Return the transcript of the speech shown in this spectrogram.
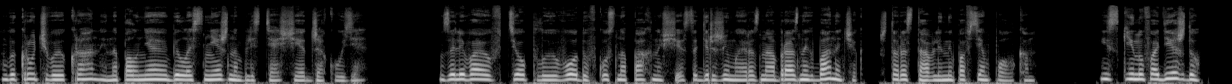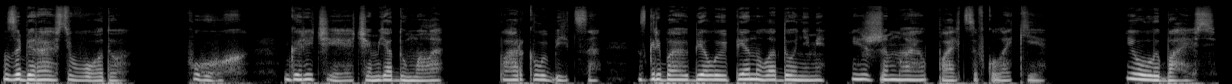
Выкручиваю кран и наполняю белоснежно-блестящее джакузи. Заливаю в теплую воду вкусно пахнущее содержимое разнообразных баночек, что расставлены по всем полкам. И, скинув одежду, забираюсь в воду. Фух, Горячее, чем я думала. Пар клубится. Сгребаю белую пену ладонями и сжимаю пальцы в кулаки. И улыбаюсь.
